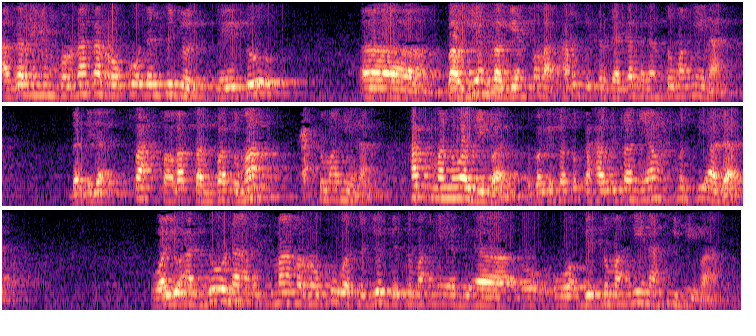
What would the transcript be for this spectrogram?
agar menyempurnakan rukuk dan sujud, yaitu eh, bagian-bagian sholat harus dikerjakan dengan tumak nina dan tidak sah sholat tanpa tumak tumak nina. Hatman wajiban sebagai satu keharusan yang mesti ada. Wa yu'adduna itmam ruku wa sujud bitumaknina eh, fihima.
